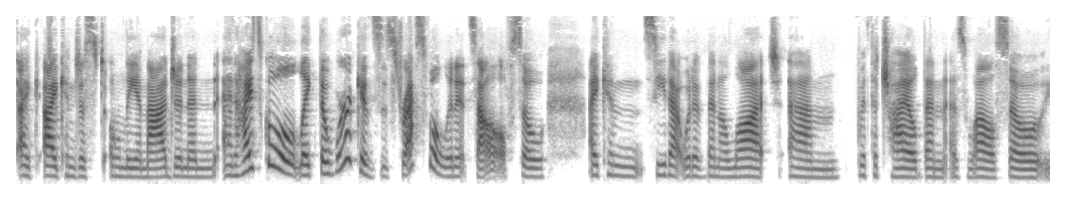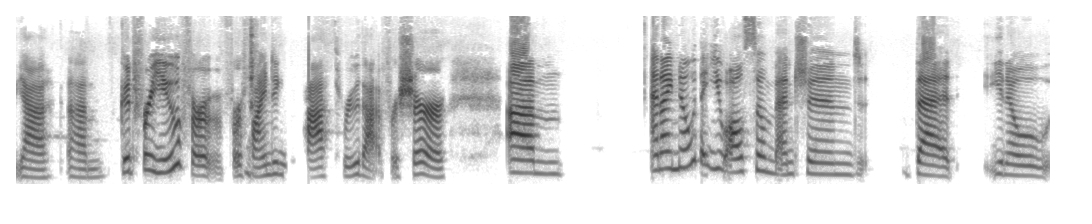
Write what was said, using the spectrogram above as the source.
I, I can just only imagine and and high school like the work is stressful in itself so i can see that would have been a lot um, with the child then as well so yeah um, good for you for for finding a path through that for sure um, and i know that you also mentioned that you know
